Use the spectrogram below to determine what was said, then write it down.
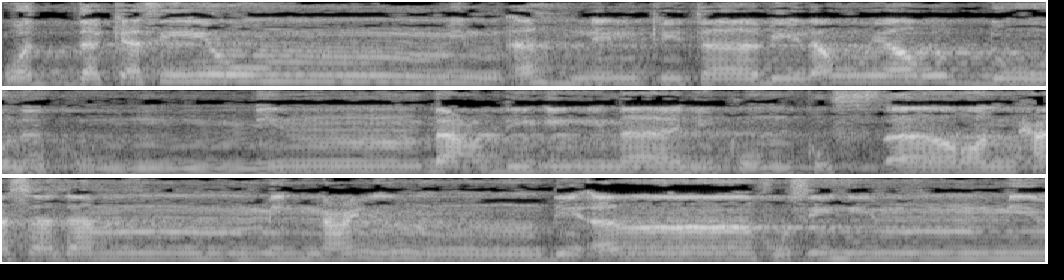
ود كثير من أهل الكتاب لو يردونكم من بعد ايمانكم كفارا حسدا من عند انفسهم من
